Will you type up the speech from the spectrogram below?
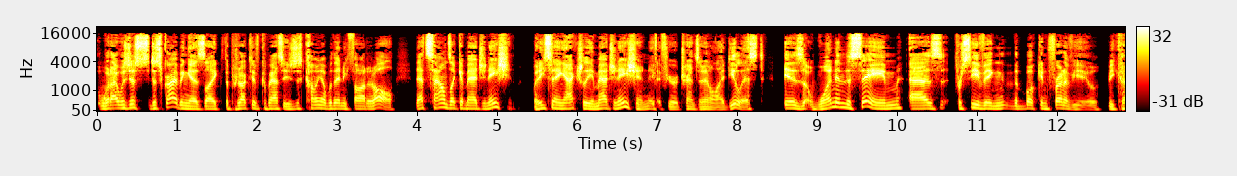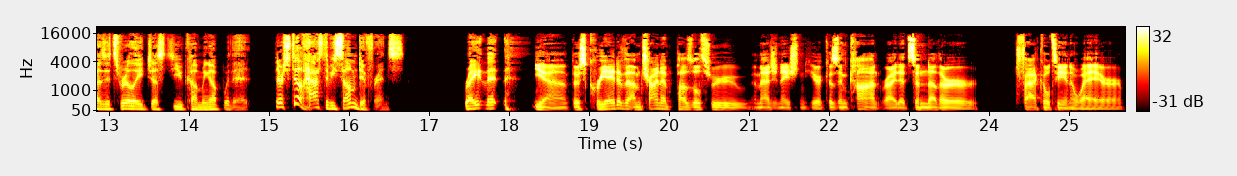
what I was just describing as like the productive capacity is just coming up with any thought at all. That sounds like imagination. But he's saying actually imagination, if you're a transcendental idealist, is one and the same as perceiving the book in front of you because it's really just you coming up with it. There still has to be some difference, right? That Yeah, there's creative. I'm trying to puzzle through imagination here because in Kant, right, it's another faculty in a way, or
